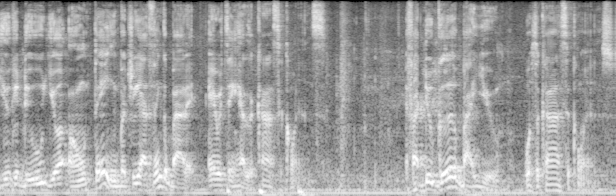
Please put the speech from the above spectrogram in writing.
you could do your own thing, but you gotta think about it. Everything has a consequence. If I do good by you, what's the consequence?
